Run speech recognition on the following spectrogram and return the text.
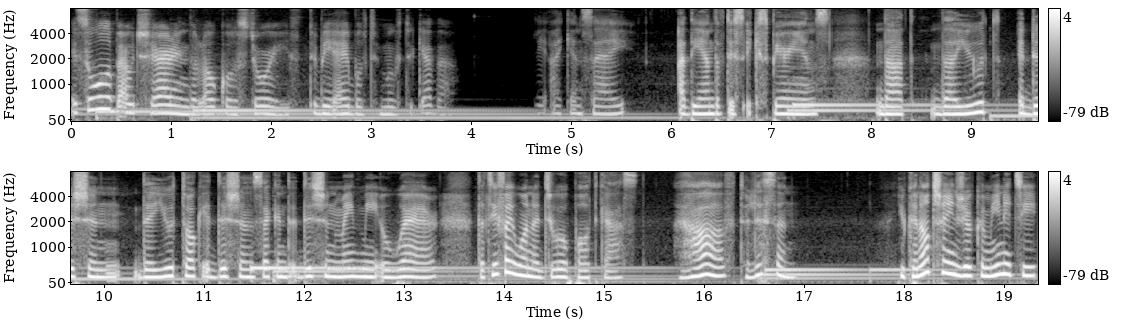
It's all about sharing the local stories to be able to move together. I can say at the end of this experience that the youth edition, the youth talk edition, second edition made me aware that if I want to do a podcast, I have to listen. You cannot change your community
